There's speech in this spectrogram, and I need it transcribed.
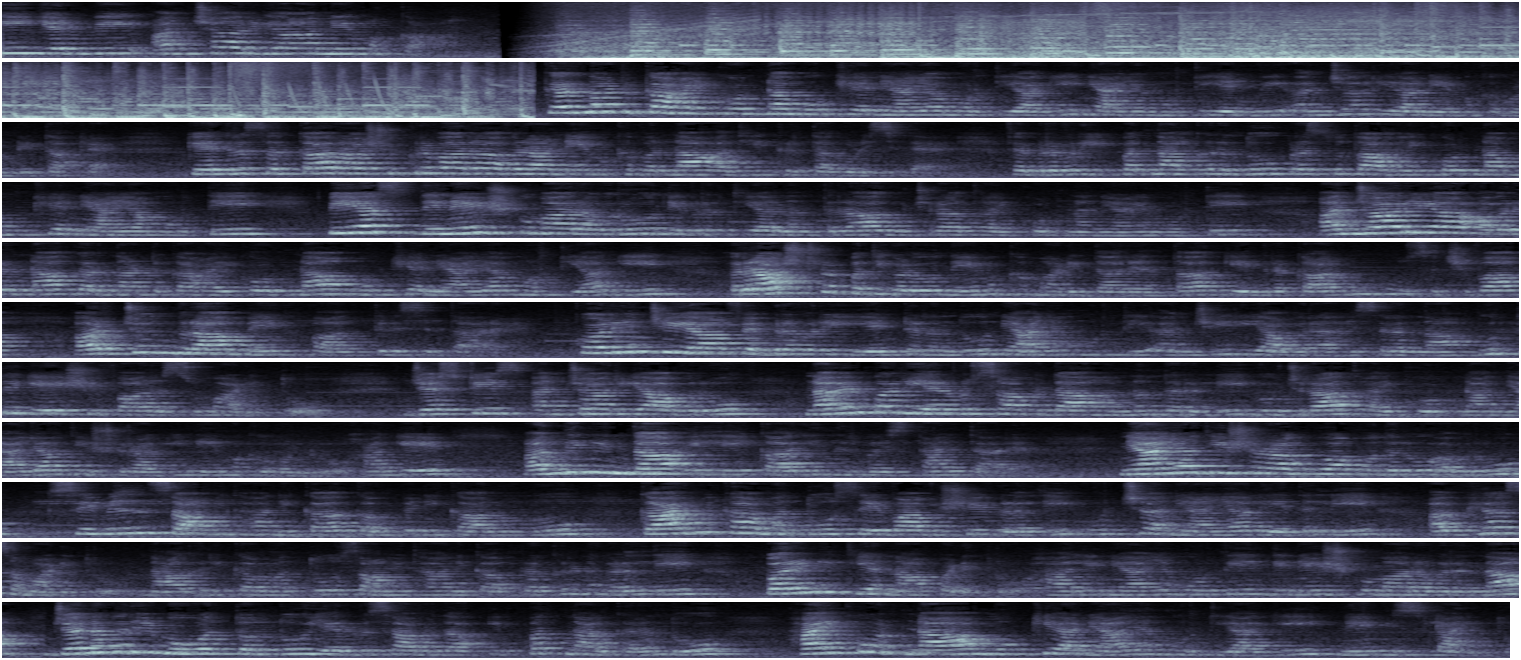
ಮೂರ್ತಿಯಾಗಿ NV ಅಂಚಾರ್ಯ ನೇಮಕ. ಹೈಕೋರ್ಟ್ನ ಮುಖ್ಯ ನ್ಯಾಯಮೂರ್ತಿಯಾಗಿ ನ್ಯಾಯಮೂರ್ತಿ ಎನ್ವಿ ಅಂಜಾರಿಯಾ ನೇಮಕಗೊಂಡಿದ್ದಾರೆ. ಕೇಂದ್ರ ಸರ್ಕಾರ ಶುಕ್ರವಾರ ಅವರ ನೇಮಕವನ್ನ ಅಧಿಕೃತಗೊಳಿಸಿದೆ. ಫೆಬ್ರವರಿ ಇಪ್ಪತ್ನಾಲ್ಕರಂದು ಪ್ರಸ್ತುತ ಹೈಕೋರ್ಟ್ನ ಮುಖ್ಯ ನ್ಯಾಯಮೂರ್ತಿ ಪಿಎಸ್ ದಿನೇಶ್ ಕುಮಾರ್ ಅವರು ನಿವೃತ್ತಿಯ ನಂತರ ಗುಜರಾತ್ ಹೈಕೋರ್ಟ್ನ ನ್ಯಾಯಮೂರ್ತಿ ಅಂಜಾರಿಯಾ ಅವರನ್ನ ಕರ್ನಾಟಕ ಹೈಕೋರ್ಟ್ನ ಮುಖ್ಯ ನ್ಯಾಯಮೂರ್ತಿಯಾಗಿ ರಾಷ್ಟ್ರಪತಿಗಳು ನೇಮಕ ಮಾಡಿದ್ದಾರೆ ಅಂತ ಕೇಂದ್ರ ಕಾನೂನು ಸಚಿವ ಅರ್ಜುನ್ ರಾಮ್ ಮೇಘ್ವಾಲ್ ತಿಳಿಸಿದ್ದಾರೆ. ಕೊಲಿಂಜಿಯ ಫೆಬ್ರವರಿ ಎಂಟರಂದು ನ್ಯಾಯಮೂರ್ತಿ ಅಂಜೀರಿಯಾ ಅವರ ಹೆಸರನ್ನ ಹುದ್ದೆಗೆ ಶಿಫಾರಸು ಮಾಡಿತ್ತು. ಜಸ್ಟಿಸ್ ಅಂಚಾರಿಯಾ ಅವರು ನವೆಂಬರ್ ಎರಡು ಸಾವಿರದ ಹನ್ನೊಂದರಲ್ಲಿ ಗುಜರಾತ್ ಹೈಕೋರ್ಟ್ನ ನ್ಯಾಯಾಧೀಶರಾಗಿ ನೇಮಕಗೊಂಡರು. ಹಾಗೆ ಅಂದಿನಿಂದ ಇಲ್ಲಿ ಕಾರ್ಯನಿರ್ವಹಿಸ್ತಾ ಇದ್ದಾರೆ. ನ್ಯಾಯಾಧೀಶರಾಗುವ ಮೊದಲು ಅವರು ಸಿವಿಲ್ ಸಾಂವಿಧಾನಿಕ ಕಂಪನಿ ಕಾನೂನು, ಕಾರ್ಮಿಕ ಮತ್ತು ಸೇವಾ ವಿಷಯಗಳಲ್ಲಿ ಉಚ್ಚ ನ್ಯಾಯಾಲಯದಲ್ಲಿ ಅಭ್ಯಾಸ ಮಾಡಿದ್ರು. ನಾಗರಿಕ ಮತ್ತು ಸಾಂವಿಧಾನಿಕ ಪ್ರಕರಣಗಳಲ್ಲಿ ಪರಿಣಿತಿಯನ್ನ ಪಡೆದ್ರು. ಹಾಲಿ ನ್ಯಾಯಮೂರ್ತಿ ದಿನೇಶ್ ಕುಮಾರ್ ಅವರನ್ನ ಜನವರಿ ಮೂವತ್ತೊಂದು, ಎರಡು ಸಾವಿರದ ಇಪ್ಪತ್ನಾಲ್ಕರಂದು ಹೈಕೋರ್ಟ್ನ ಮುಖ್ಯ ನ್ಯಾಯಮೂರ್ತಿಯಾಗಿ ನೇಮಿಸಲಾಯಿತು.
